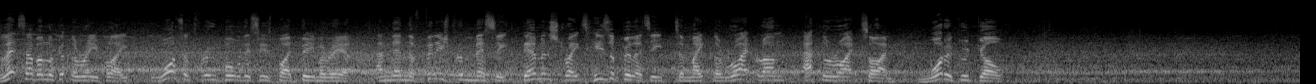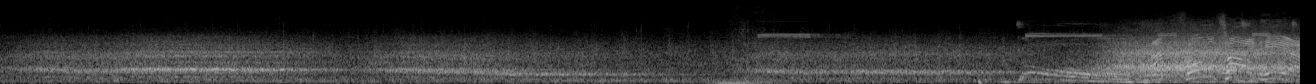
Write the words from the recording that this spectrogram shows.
Let's have a look at the replay. What a through ball this is by Di Maria. And then the finish from Messi demonstrates his ability to make the right run at the right time. What a good goal. At full time here,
